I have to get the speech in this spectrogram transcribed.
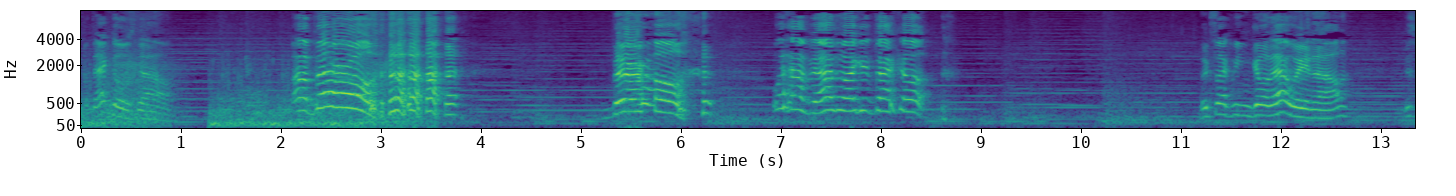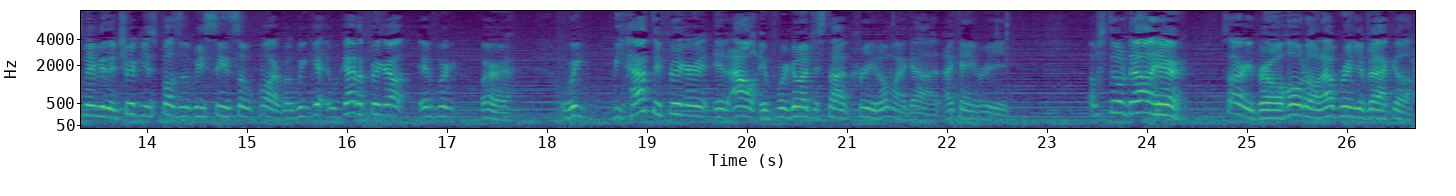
But that goes down. A barrel! barrel! what happened? How do I get back up? Looks like we can go that way now. This may be the trickiest puzzle we've seen so far, but we get we gotta figure out if we're or we we have to figure it out if we're going to stop Creed. Oh my god, I can't read. I'm still down here. Sorry, bro. Hold on, I'll bring you back up.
